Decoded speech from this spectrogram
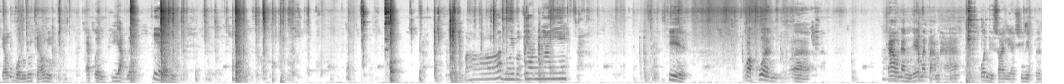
แถวอุบลอยู่แถวนี่แอปเปิลเพียบเลยเที่ยป๊าดหน่วย บักยางไงที่ครอบครัวเอ่อเช่าวนั้นที่มาตามหาคนที่ซอยเหลือชีวิตเพิ่น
